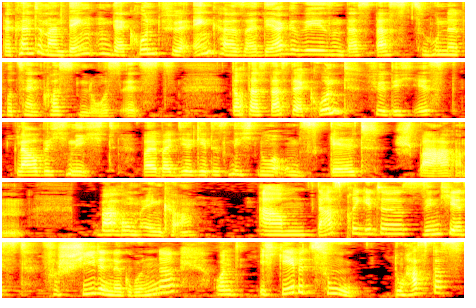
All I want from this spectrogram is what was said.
Da könnte man denken, der Grund für Enker sei der gewesen, dass das zu 100% kostenlos ist. Doch dass das der Grund für dich ist, glaube ich nicht, weil bei dir geht es nicht nur ums Geld sparen. Warum Enker? Ähm, das, Brigitte, sind jetzt verschiedene Gründe. Und ich gebe zu, du hast das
